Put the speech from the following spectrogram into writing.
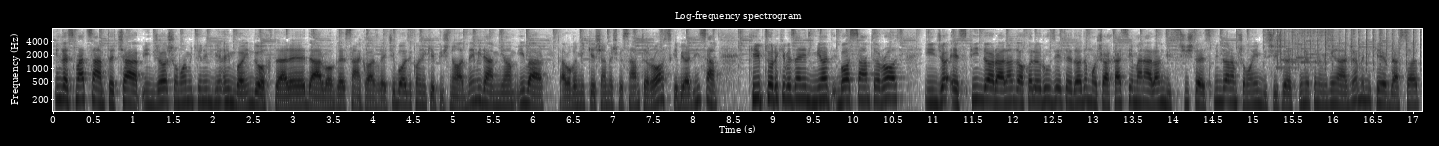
این قسمت سمت چپ. اینجا شما می‌تونید بیاین با این دختره در واقع از قیچی بازی کنید که پیشنهاد نمیدم. میام اینور در واقع میکشمش به سمت راست که بیاد این سمت. کریپتو رو که بزنید میاد با سمت راست. اینجا spin داره. الان داخل روز تعداد مشخصی. من الان 26 تا spin دارم. شما این 26 تا spin تون رو می‌تونید انجام بدید که 17 ساعت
